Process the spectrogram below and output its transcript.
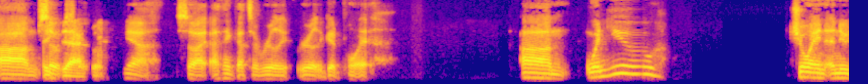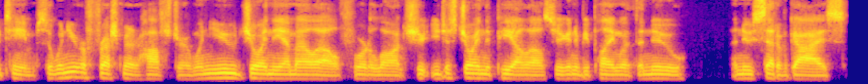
Um, so exactly, so, yeah. So I, I, think that's a really really good point. Um, when you join a new team, so when you're a freshman at Hofstra, when you join the MLL for to launch, you, you just joined the PLL, so you're going to be playing with a new a new set of guys.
